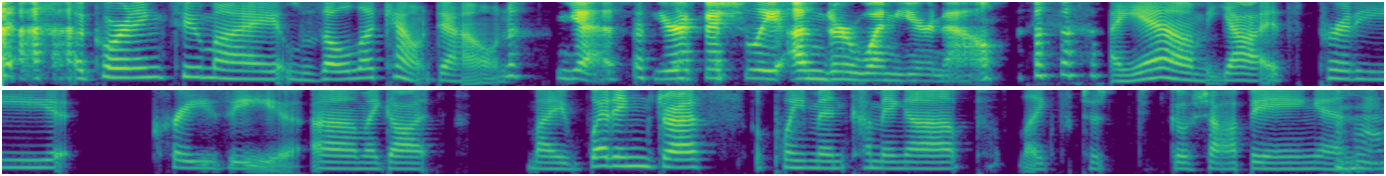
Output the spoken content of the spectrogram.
according to my Zola countdown. Yes, you're officially under 1 year now. I am. Yeah, it's pretty crazy. Um I got my wedding dress appointment coming up like to, to go shopping and mm-hmm.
